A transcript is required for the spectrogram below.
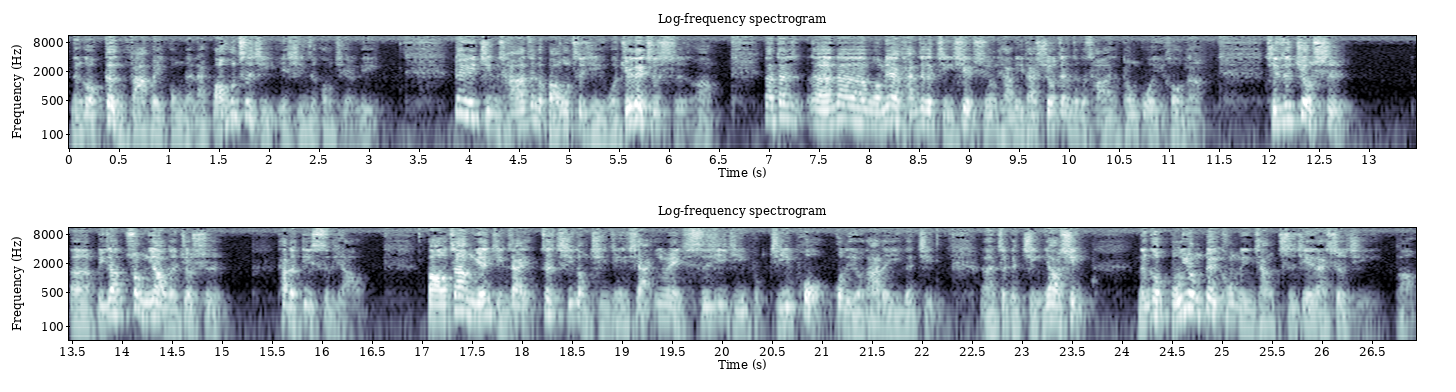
能够更发挥功能来保护自己，也行使公权力。对于警察这个保护自己，我绝对支持啊。那但是呃，那我们要谈这个警械使用条例，它修正这个草案通过以后呢，其实就是。呃，比较重要的就是它的第四条，保障远警在这几种情境下，因为时机急急迫或者有它的一个紧呃这个紧要性，能够不用对空鸣枪直接来射击啊。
